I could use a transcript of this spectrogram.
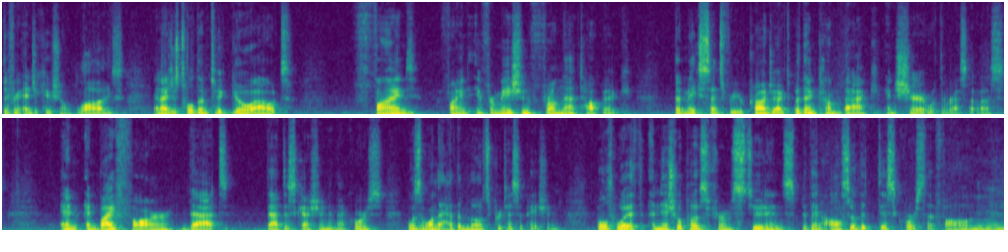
different educational blogs, and I just told them to go out, find, find information from that topic that makes sense for your project, but then come back and share it with the rest of us. And, and by far, that, that discussion in that course was the one that had the most participation, both with initial posts from students, but then also the discourse that followed, mm-hmm.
